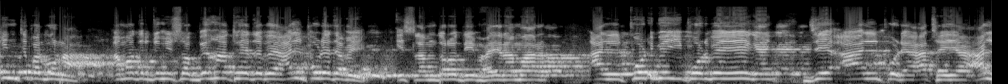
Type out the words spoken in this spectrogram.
কিনতে পারব না। আমাদের জমি সব বেহাত হয়ে যাবে, আল পড়ে যাবে। ইসলাম দরদি ভাইয়ের আমার, আল পড়বেই পড়বে যে আল পড়ে আছে আল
